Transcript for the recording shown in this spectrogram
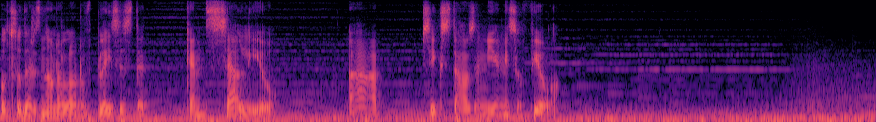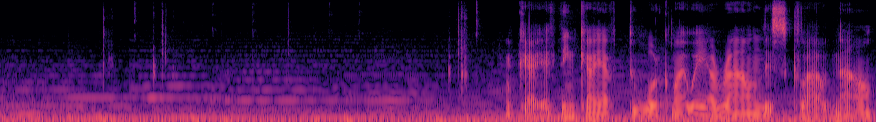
Also, there's not a lot of places that can sell you uh, 6,000 units of fuel. Okay, I think I have to work my way around this cloud now.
